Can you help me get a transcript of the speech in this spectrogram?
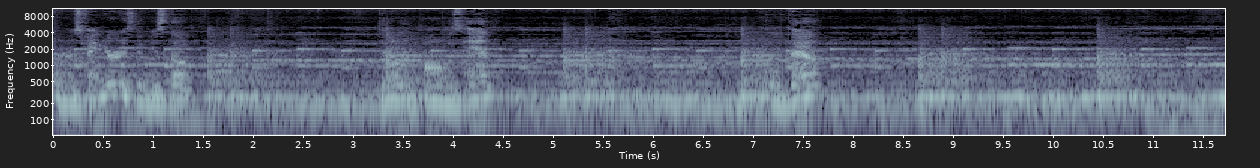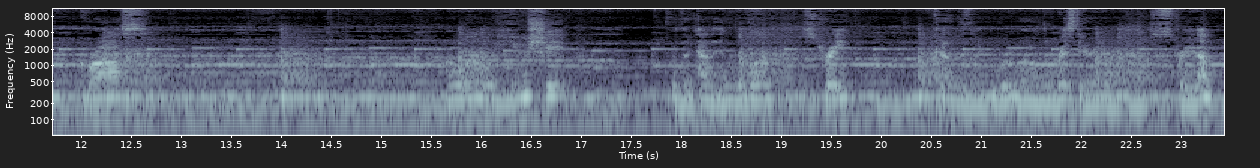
from his finger is going to be his thumb down the palm of his hand. Pull down. Cross. A little U shape for the kind of end of the glove. Straight. Kind of like on the wrist area right now. Straight up.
